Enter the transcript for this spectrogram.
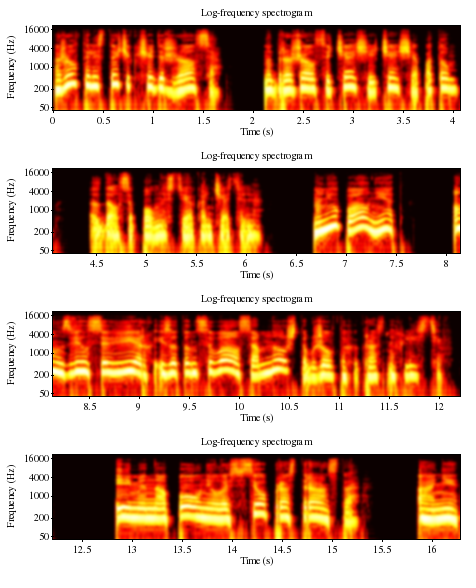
а желтый листочек еще держался, но дрожал все чаще и чаще, а потом сдался полностью и окончательно. Но не упал, нет. Он взвился вверх и затанцевал со множеством желтых и красных листьев. Ими наполнилось все пространство, они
